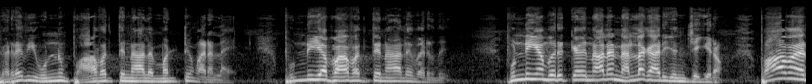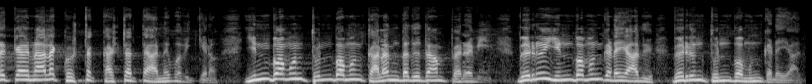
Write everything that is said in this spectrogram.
பிறவி ஒன்றும் பாவத்தினால மட்டும் வரலை. புண்ணிய பாவத்தினால வருது. புண்ணியம் இருக்கிறதுனால நல்ல காரியம் செய்கிறோம். பாவம் இருக்கிறதுனால கஷ்ட கஷ்டத்தை அனுபவிக்கிறோம். இன்பமும் துன்பமும் கலந்தது தான் பிறவி. வெறும் இன்பமும் கிடையாது வெறும் துன்பமும் கிடையாது.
